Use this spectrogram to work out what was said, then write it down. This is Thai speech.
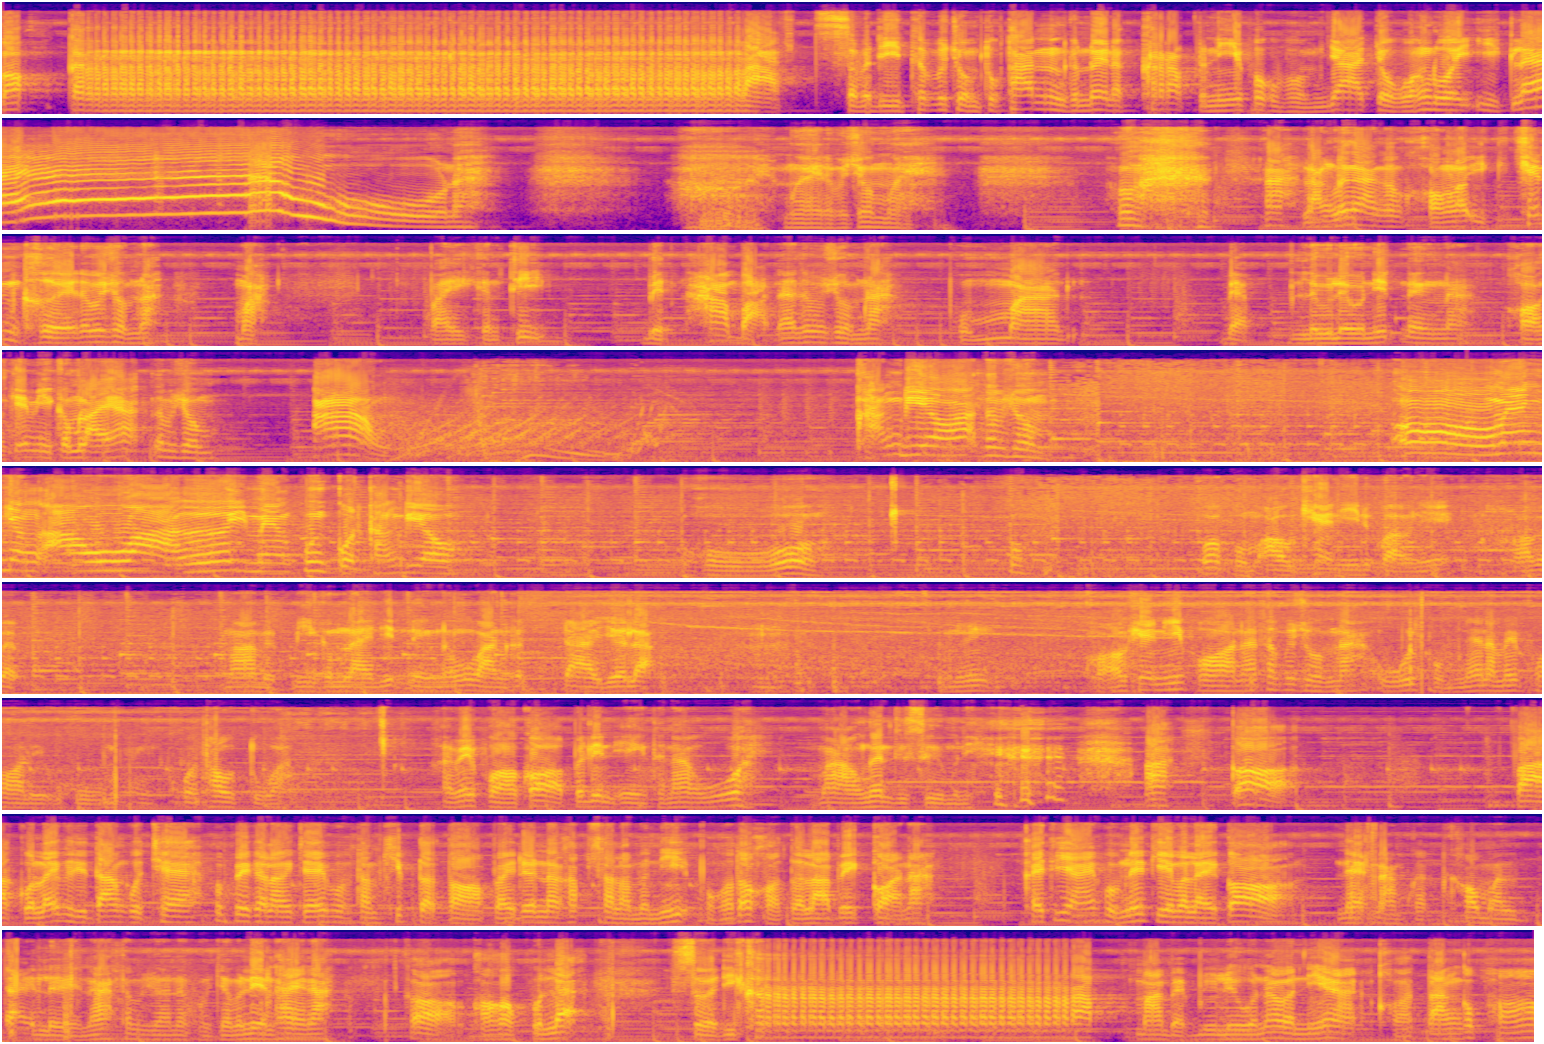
ก็กราบสวัสดีท่านผู้ชมทุกท่านกันด้วยนะครับวันนี้พวกผมย่าโจวังรวยอีกแล้วนะเมื่อยท่านผู้ชมเมื่อยอะหลังเลิกงานของเราอีกเช่นเคยท่านผู้ชมนะมาไปกันที่เบ็ดห้าบาทนะท่านผู้ชมนะ ผมมาแบบเร็วๆนิดนึงนะ ขอแค่มีกำไรฮะท่านผู้ชม อ้าว ครั้งเดียวฮะท่านผู้ชม โอ้แม่งยังเอาอะเอ้ยแม่งเพิ่งกดครั้งเดียว โอ้โหว่าผมเอาแค่นี้ดีกว่าวันนี้เพราะแบบมาแบบมีกำไรนิดนึงนะเมื่อวานก็ได้เยอะละอืมนนี้ขอเอาแค่นี้พอนะท่านผู้ชมนะโอ้ยผมแนะนำไม่พอเลยโอ้โหแม่งโคตรเท่าตัว ใครไม่พอก็ไปเล่นเองเถอะนะโอ้ยมาเอาเงินซื้อๆมานี่ อะก็ฝากกดไลค์กดติดตามกดแชร์เพื่อเป็นกำลังใจให้ผมทำคลิปต่อๆไปด้วยนะครับสำหรับวันนี้ผมก็ต้องขอตัวลาไปก่อนนะ ใครที่อยากให้ผมเล่นเกมอะไรก็แนะนำกันเข้ามาได้เลยนะท่านผู้ชมนะผมจะมาเล่นให้นะ ก็ขอขอบคุณและ สวัสดีครับ มาแบบเร็วๆนะวันนี้ขอตังก็พอ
